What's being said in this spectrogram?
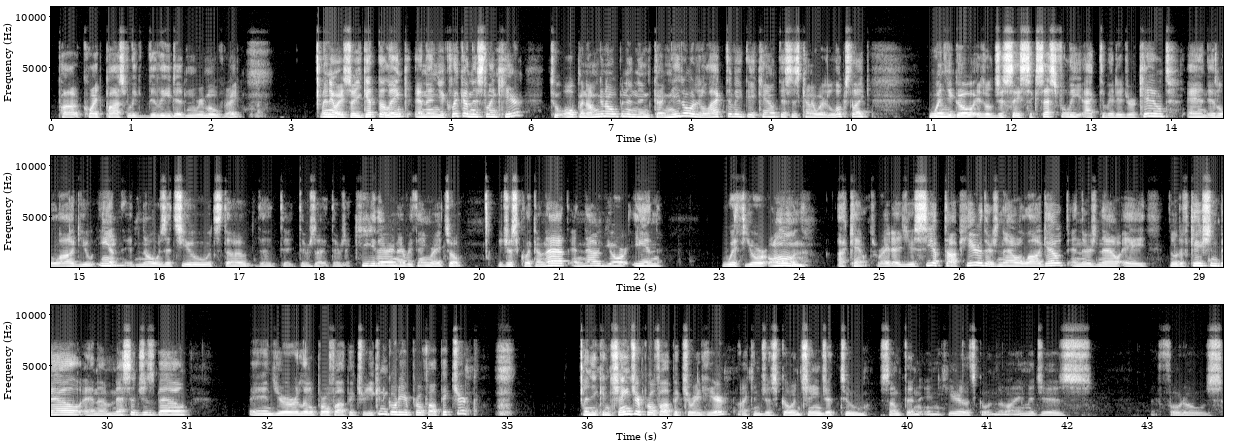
po quite possibly deleted and removed right? Anyway so you get the link and then you click on this link here to open. I'm going to open an incognito. It'll activate the account. This is kind of what it looks like. When you go it'll just say successfully activated your account and it'll log you in. It knows it's you. It's the, the, the there's a there's a key there and everything right? So you just click on that and now you're in with your own account right? As you see up top here there's now a log out and there's now a notification bell and a messages bell and your little profile picture. You can go to your profile picture and you can change your profile picture right here. I can just go and change it to something in here. Let's go into my images photos.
